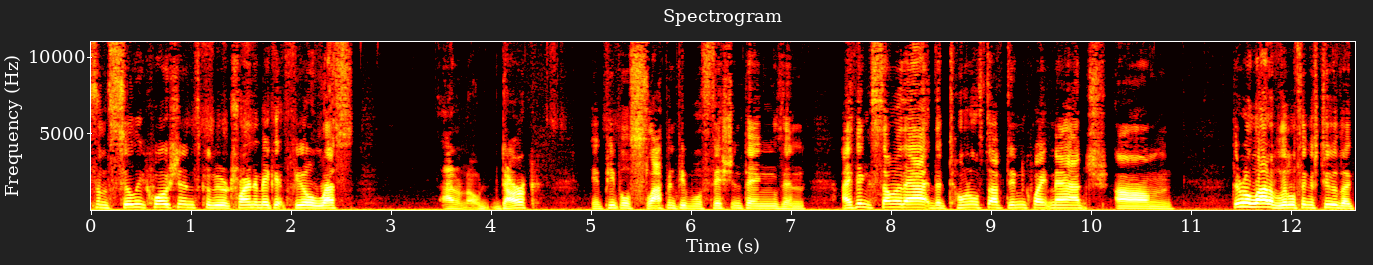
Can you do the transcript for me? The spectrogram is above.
some silly quotients because we were trying to make it feel less, I don't know, dark. And people slapping people with fish and things. And I think some of that, the tonal stuff didn't quite match. Um, there were a lot of little things too. The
